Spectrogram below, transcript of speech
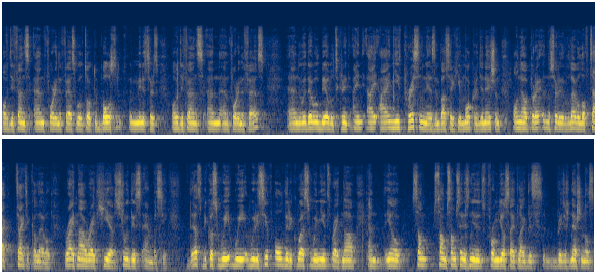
of defense and foreign affairs, will talk to both ministers of defense and, and foreign affairs, and they will be able to create. I, I, I need personally, as ambassador here, more coordination on the opera, sort of level of tac- tactical level. Right now, right here, through this embassy. That's because we, we, we receive all the requests we need right now, and you know some some something is needed from your side, like this British nationals,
